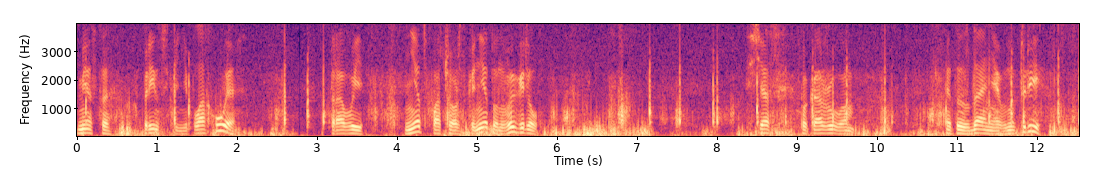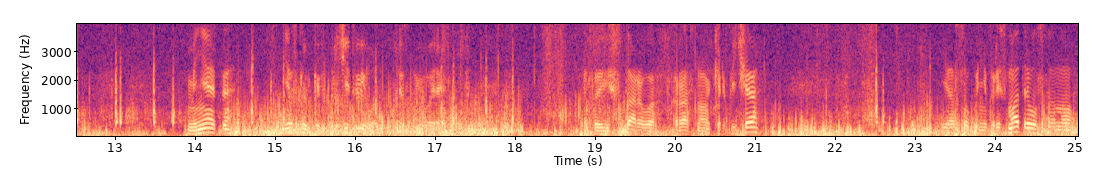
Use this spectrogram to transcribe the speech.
Место, в принципе, неплохое. Травы нет, Подшорска нет, он выгорел. Сейчас покажу вам это здание внутри. Меня это несколько впечатлило, честно говоря. Это из старого красного кирпича. Я особо не присматривался, но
